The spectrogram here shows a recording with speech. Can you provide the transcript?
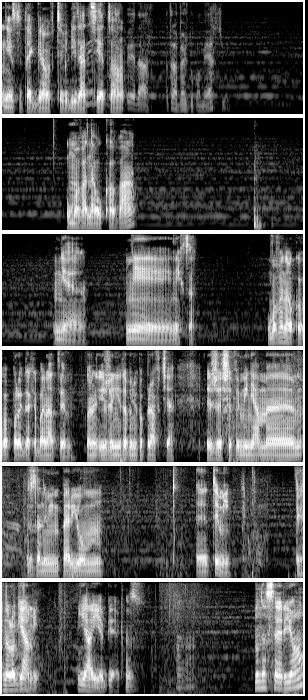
niestety jak gram w cywilizację, to... Umowa naukowa? Nie. Nie, nie chcę. Umowa naukowa polega chyba na tym, no, jeżeli nie to mnie poprawcie, że się wymieniamy z danym imperium y, tymi technologiami. Ja jebie, jak naz... No na serio?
